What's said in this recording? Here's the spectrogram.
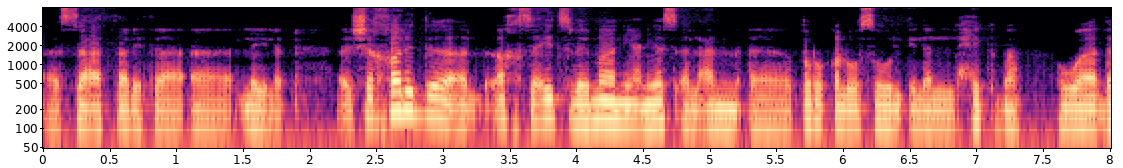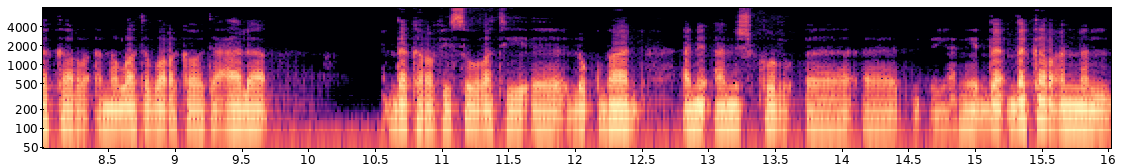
آه، الساعة الثالثة ليلا. شيخ خالد الأخ سعيد سليمان يعني يسأل عن طرق الوصول إلى الحكمة. هو ذكر أن الله تبارك وتعالى ذكر في سورة لقمان أن نشكر يعني ذكر أن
